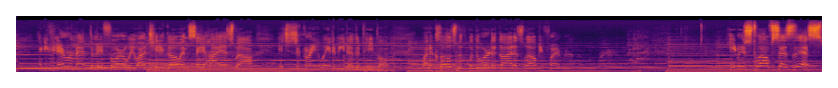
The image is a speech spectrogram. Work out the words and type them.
and you've never met them before, we want you to go and say hi as well. It's just a great way to meet other people. I want to close with, with the Word of God as well before I wrap up. Hebrews 12 says this.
